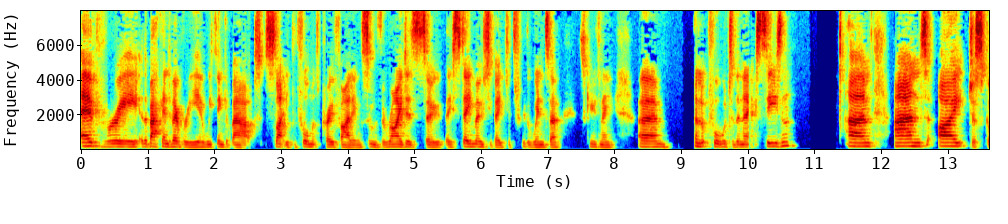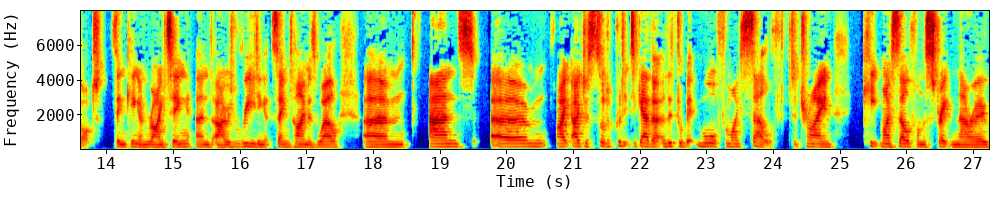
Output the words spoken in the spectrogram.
every at the back end of every year, we think about slightly performance profiling some of the riders so they stay motivated through the winter. Excuse me, um, and look forward to the next season. Um, and I just got thinking and writing, and I was reading at the same time as well. Um, and um, I, I, just sort of put it together a little bit more for myself to try and keep myself on the straight and narrow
